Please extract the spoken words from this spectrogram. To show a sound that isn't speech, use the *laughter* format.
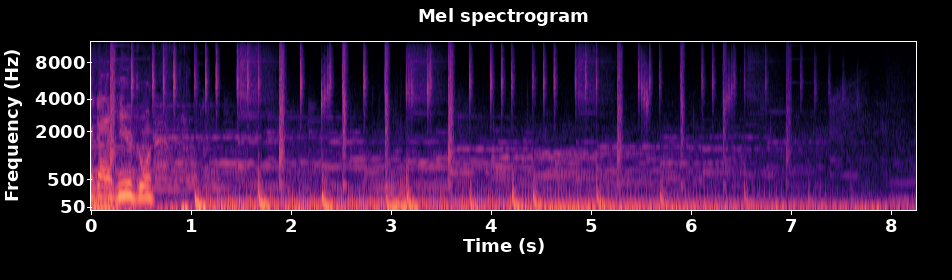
I got a huge one.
